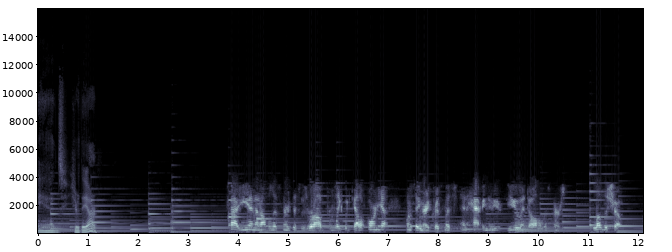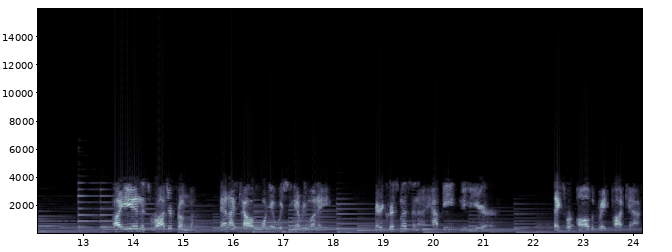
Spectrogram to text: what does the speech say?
and here they are. Hi, Ian, and all the listeners. This is Rob from Lakewood, California. I want to say Merry Christmas and Happy New Year to you and to all the listeners. Love the show. Hi, Ian. It's Roger from Van Nuys, California, wishing everyone a Merry Christmas and a Happy New Year. Thanks for all the great podcasts.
